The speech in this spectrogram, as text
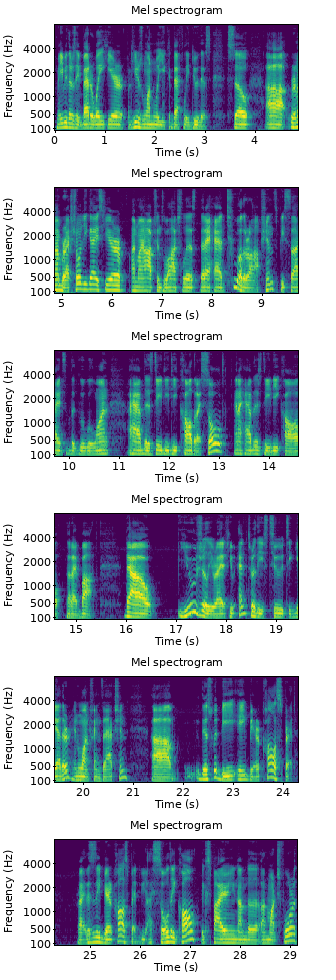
Maybe there's a better way here, but here's one way you can definitely do this. So uh, remember, I showed you guys here on my options watch list that I had two other options besides the Google one. I have this DDD call that I sold, and I have this DD call that I bought. Now, usually, right, if you enter these two together in one transaction, um, this would be a bear call spread, right? This is a bear call spread. I sold a call expiring on the on March 4th,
